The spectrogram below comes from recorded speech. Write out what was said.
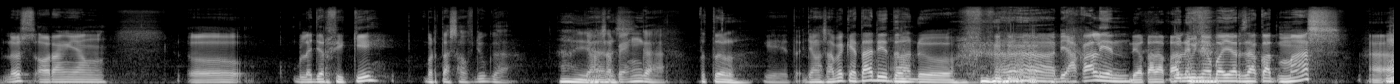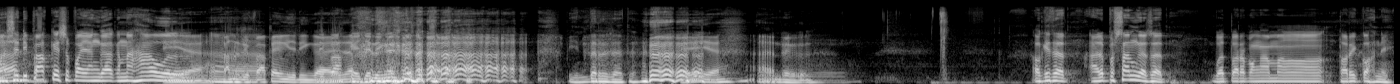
Terus orang yang eh, belajar fikih bertasawuf juga. Ah, iya, Jangan harus. sampai enggak. Betul. Gitu. Jangan sampai kayak tadi tuh. Aduh. Diakalin. Diakal-akalin. Kudunya bayar zakat emas. Ah. Emasnya dipakai supaya nggak kena haul. Iya, kan Ah. dipakai jadi enggak dipakai jadi nggak. Pinter dah tuh. iya. Aduh. Oke, Sat. Ada pesan nggak, Sat? Buat para pengamal torikoh nih.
